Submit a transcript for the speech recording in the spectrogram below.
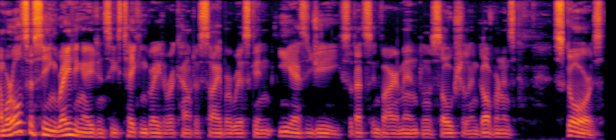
And we're also seeing rating agencies taking greater account of cyber risk in ESG, so that's environmental, social, and governance scores.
